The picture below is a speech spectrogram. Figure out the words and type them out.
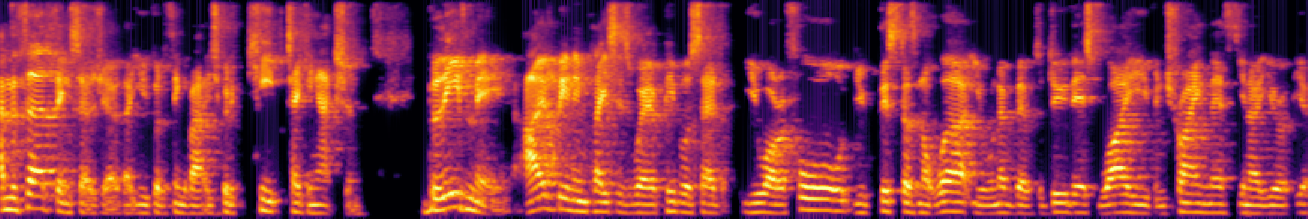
And the third thing, Sergio, that you've got to think about is you've got to keep taking action. Believe me, I've been in places where people said, You are a fool, you, this does not work, you will never be able to do this, why are you even trying this? You know, you're, you're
